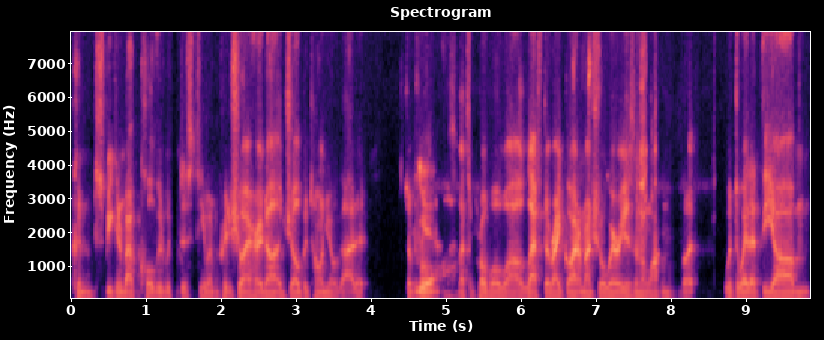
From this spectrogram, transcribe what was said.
couldn't, speaking about COVID with this team, I'm pretty sure I heard uh, Joe Bitonio got it. It's a pro, Yeah. That's a Pro Bowl uh, left or right guard. I'm not sure where he is in the line, but with the way that the um,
